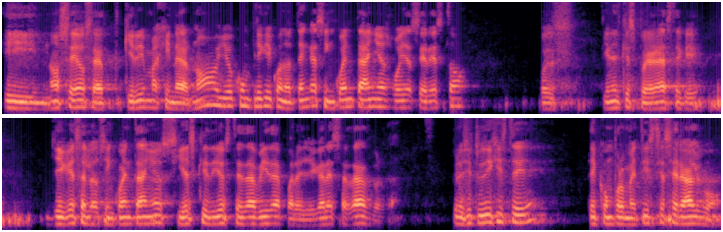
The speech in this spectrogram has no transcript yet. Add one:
y no sé, o sea, quiero imaginar, no, yo cumplí que cuando tenga 50 años voy a hacer esto, pues tienes que esperar hasta que llegues a los 50 años si es que Dios te da vida para llegar a esa edad, ¿verdad? Pero si tú dijiste, te comprometiste a hacer algo,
